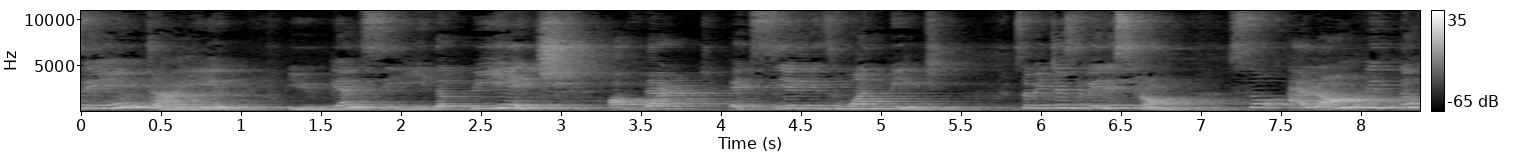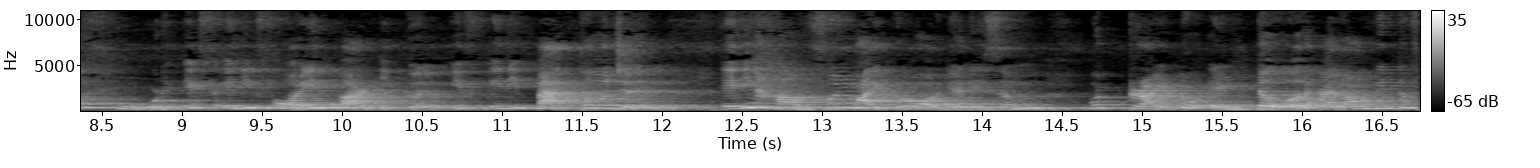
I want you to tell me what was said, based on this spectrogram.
same time, you can see the pH of that HCl is 1 pH. So, which is very strong. So, along with the food, if any foreign particle, if any pathogen, any harmful microorganism would try to enter along with the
